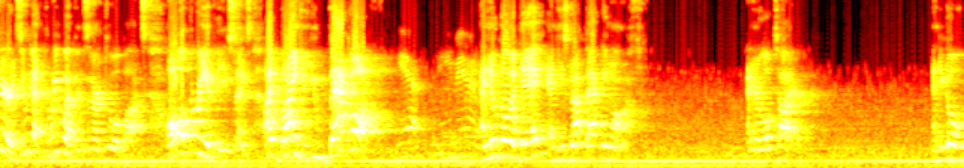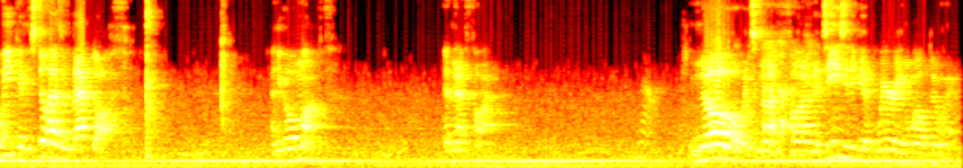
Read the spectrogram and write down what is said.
Spirit. See, we got three weapons in our toolbox. All three of these things. I bind you. You back off. Yes. Amen. And you'll go a day, and he's not backing off. And you're a little tired. And you go a week, and he still hasn't backed off and you go a month. Isn't that fun? No. No, it's not fun. It's easy to get weary in well doing.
